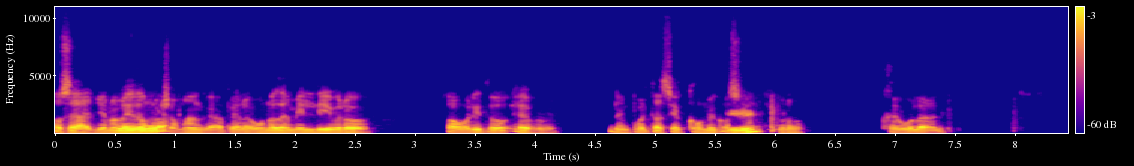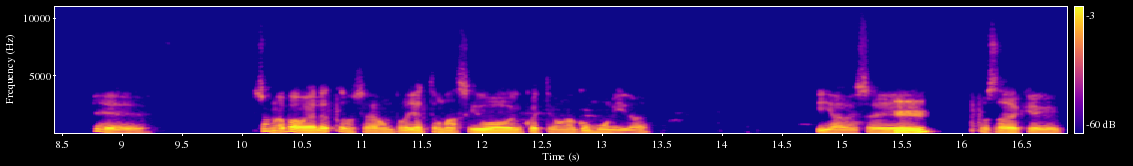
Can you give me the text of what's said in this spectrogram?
O sea, yo no he leído mucho manga, pero es uno de mis libros favoritos ever. No importa si es cómico o si es un libro regular. Eh, suena para ver esto, o sea, un proyecto masivo en cuestión a comunidad. Y a veces, tú sabes que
